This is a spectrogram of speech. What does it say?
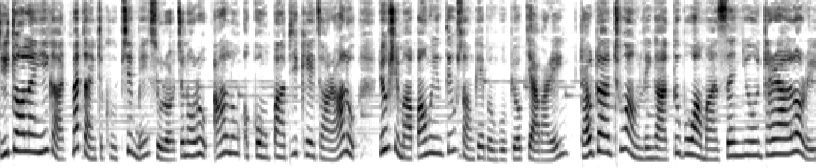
ဒီတော်လန်ရေးကမှတ်တိုင်တစ်ခုဖြစ်မယ်ဆိုတော့ကျွန်တော်တို့အားလုံးအကုန်ပါပစ်ခဲ့ကြတာလို့ရုပ်ရှင်မှာပေါင်းဝင်သင်းဆောင်ခဲ့ပုံကိုပြောပြပါတယ်။ဒေါက်တာထူအောင်လင်းကသူ့ဘဝမှာဇညွန်ဒရာလော့တွေ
